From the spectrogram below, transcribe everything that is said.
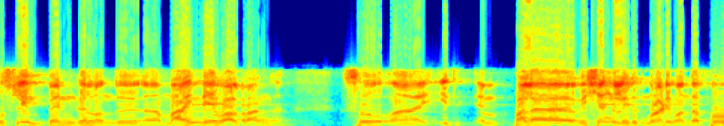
முஸ்லிம் பெண்கள் வந்து மறைந்தே வாழ்றாங்க. ஸோ இது பல விஷயங்கள் இதுக்கு முன்னாடி வந்தப்போ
